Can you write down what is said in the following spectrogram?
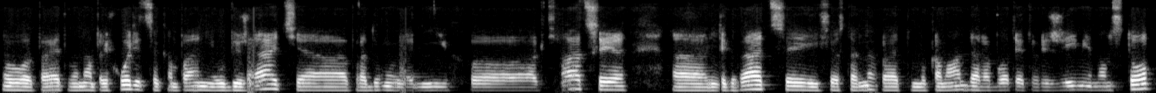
Вот, поэтому нам приходится компании убежать, продумывать для них э, активации, а, интеграции и все остальное, поэтому команда работает в режиме нон-стоп.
